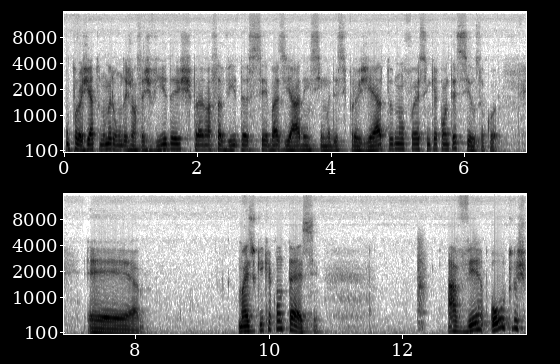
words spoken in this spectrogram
o projeto número um das nossas vidas, para nossa vida ser baseada em cima desse projeto. Não foi assim que aconteceu, sacou? É... Mas o que que acontece? Haver outros,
